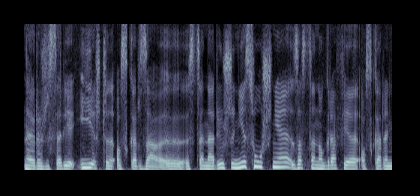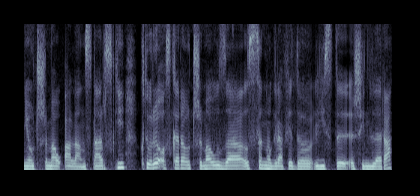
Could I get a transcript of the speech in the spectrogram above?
reżyserię i jeszcze Oscar za scenariusz. Niesłusznie za scenografię Oscara nie otrzymał Alan Starski, który Oscara otrzymał za scenografię do listy Schindlera,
